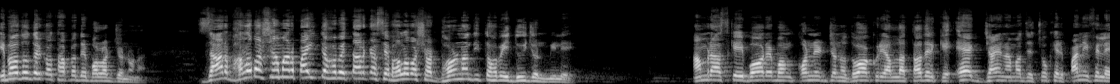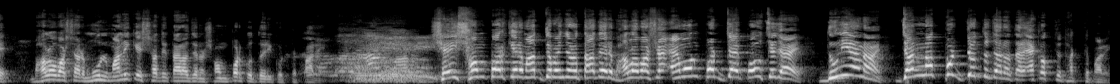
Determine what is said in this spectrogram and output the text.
এবাদতের কথা আপনাদের বলার জন্য না। যার ভালোবাসা আমার পাইতে হবে, তার কাছে ভালোবাসার ধর্ণা দিতে হবে এই দুইজন মিলে। আমরা আজকে এই বর এবং কন্যের জন্য দোয়া করি, আল্লাহ তাদেরকে এক যায় নামাজে চোখের পানি ফেলে ভালোবাসার মূল মালিকের সাথে তারা যেন সম্পর্ক তৈরি করতে পারে। সেই সম্পর্কের মাধ্যমে যেন তাদের ভালোবাসা এমন পর্যায়ে পৌঁছে যায়, দুনিয়া নয়, জান্নাত পর্যন্ত যারা তার একত্রে থাকতে পারে।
